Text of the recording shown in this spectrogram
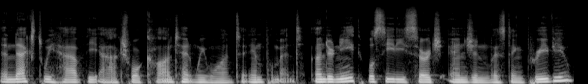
And next we have the actual content we want to implement. Underneath, we'll see the search engine listing preview.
